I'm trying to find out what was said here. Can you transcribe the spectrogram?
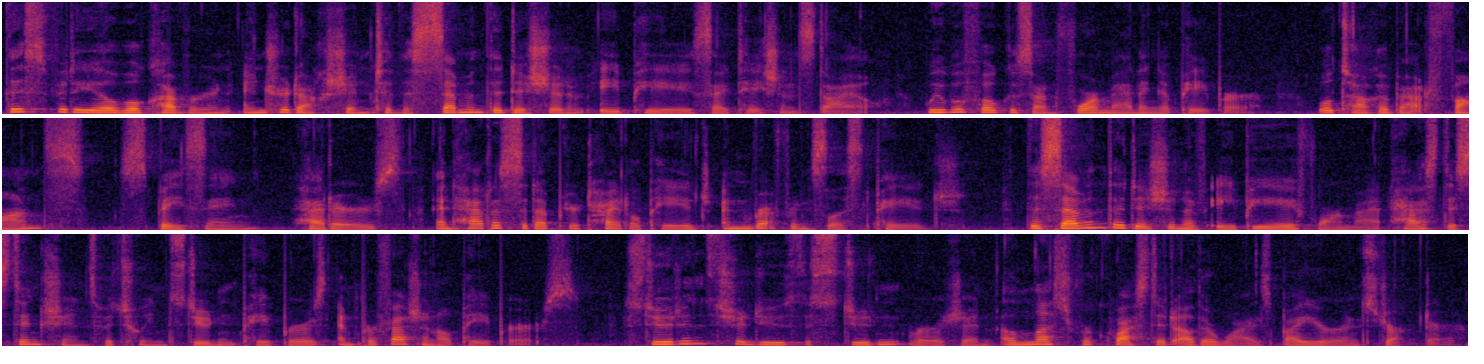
This video will cover an introduction to the 7th edition of APA Citation Style. We will focus on formatting a paper. We'll talk about fonts, spacing, headers, and how to set up your title page and reference list page. The 7th edition of APA format has distinctions between student papers and professional papers. Students should use the student version unless requested otherwise by your instructor.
